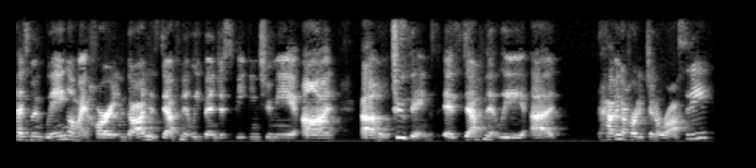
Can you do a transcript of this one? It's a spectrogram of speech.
has been weighing on my heart, and God has definitely been just speaking to me on um, well, two things. Is definitely uh, having a heart of generosity,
